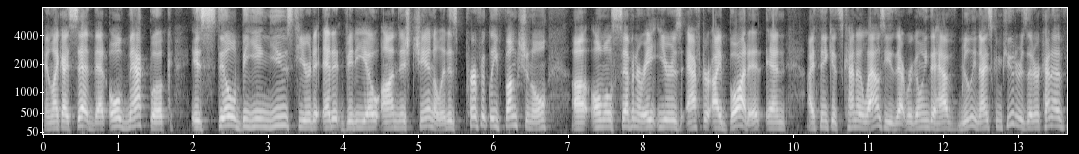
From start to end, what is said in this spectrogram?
And like I said, that old MacBook is still being used here to edit video on this channel. It is perfectly functional uh, almost seven or eight years after I bought it. And I think it's kind of lousy that we're going to have really nice computers that are kind of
